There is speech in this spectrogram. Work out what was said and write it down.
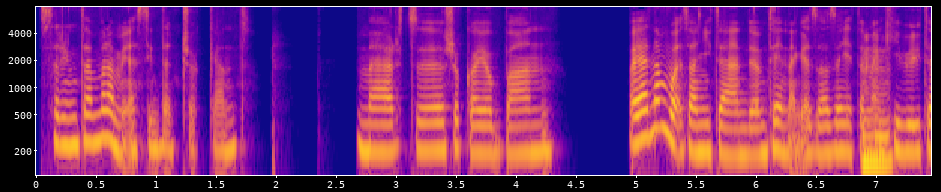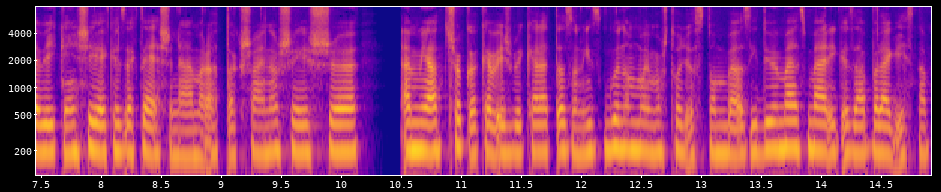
Szerintem valamilyen szinten csökkent, mert sokkal jobban, vagy hát nem volt annyi teendőm, tényleg ez az egyetemen Mhm. kívüli tevékenységek, ezek teljesen elmaradtak sajnos, és emiatt sokkal kevésbé kellett azon izgulnom, hogy most hogy osztom be az időmet, mert igazából egész nap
